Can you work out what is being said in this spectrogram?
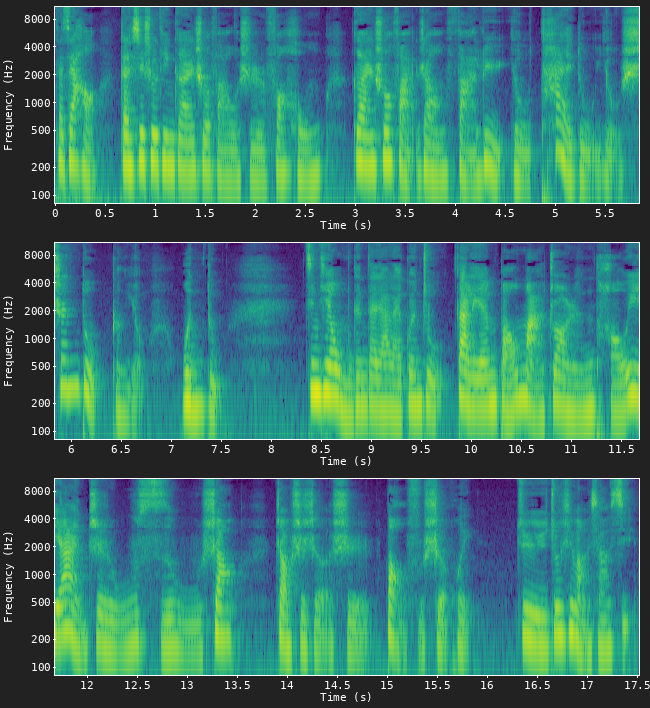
大家好，感谢收听个案说法，我是方红。个案说法让法律有态度、有深度、更有温度。今天我们跟大家来关注大连宝马撞人逃逸案致无死无伤，肇事者是报复社会。据中新网消息。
